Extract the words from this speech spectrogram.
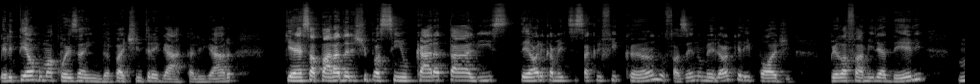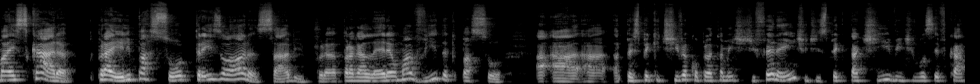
ele tem alguma coisa ainda pra te entregar, tá ligado? Que é essa parada de tipo assim, o cara tá ali teoricamente se sacrificando, fazendo o melhor que ele pode pela família dele, mas, cara, pra ele passou três horas, sabe? Pra, pra galera é uma vida que passou. A, a, a- perspectiva é completamente diferente de expectativa e de você ficar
